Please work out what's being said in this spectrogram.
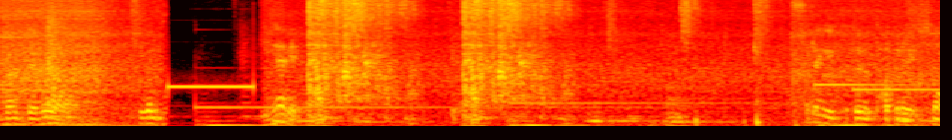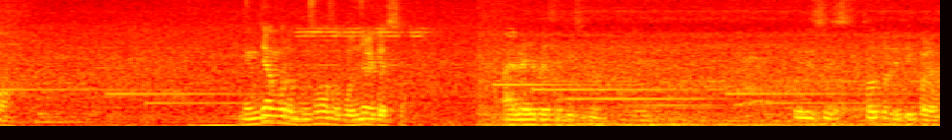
이번 때로. 이건 해야겠다. 쓰레기 그대로 다 들어있어. 냉장고는 무서워서 못 열겠어. I read this edition. This is totally different.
